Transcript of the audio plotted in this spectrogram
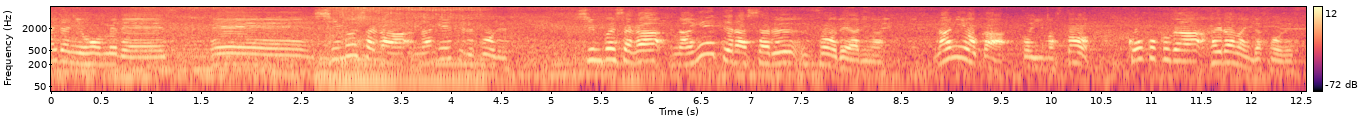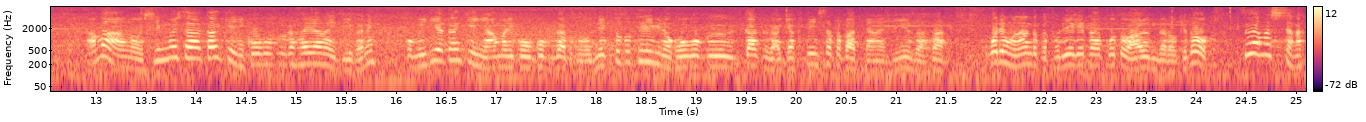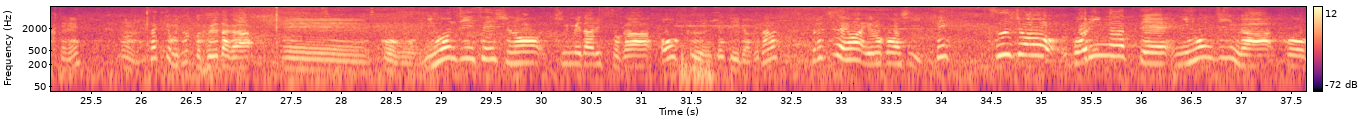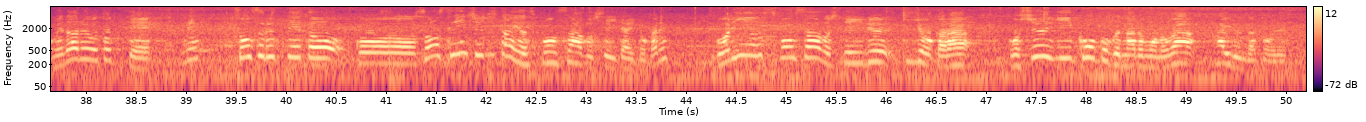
はい、では2本目です。えー、新聞社が嘆いてるそうです。新聞社が嘆いてらっしゃるそうであります。何をかと言いますと、広告が入らないんだそうです。あまあ、あの新聞社関係に広告が入らないというかね、こうメディア関係にあんまり広告がとか、ネットとテレビの広告額が逆転したとかって話、ニュースはさ、ここでも何度か取り上げたことはあるんだろうけど、そういう話じゃなくてね、うん、さっきもちょっと触れたが、えーこう日本人選手の金メダリストが多く出ているわけだな、それ自体は喜ばしい。で通常、五輪があって日本人がこうメダルを取って、ね、そうするっていうとこうその選手自体をスポンサードしていたりとかね五輪をスポンサードしている企業からご祝儀広告なるものが入るんだそうです。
